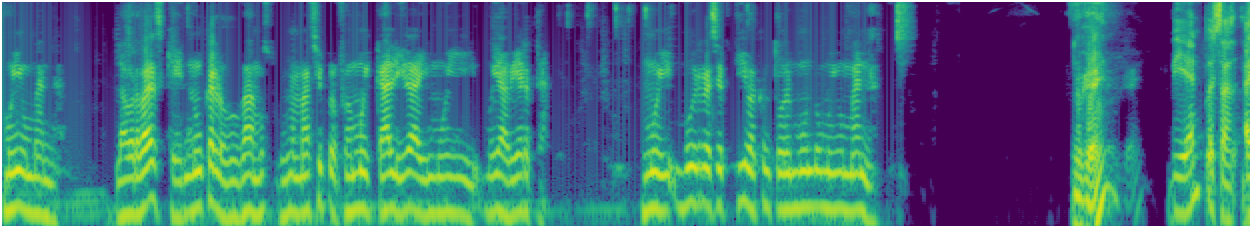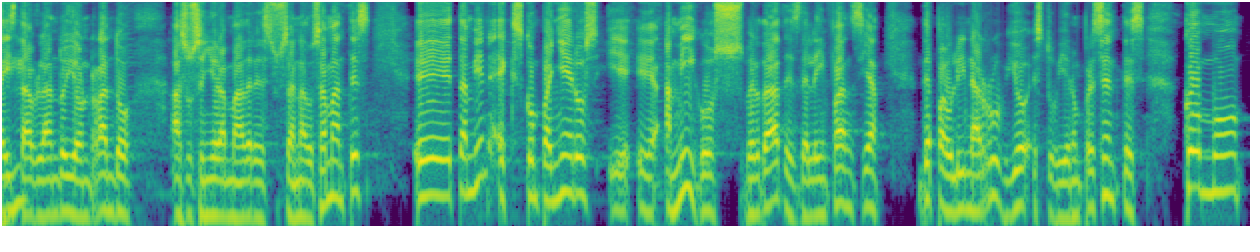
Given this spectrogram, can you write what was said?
muy humana. La verdad es que nunca lo dudamos. Mi mamá siempre fue muy cálida y muy, muy abierta. Muy, muy receptiva con todo el mundo, muy humana. Ok. Bien, pues a- ahí está hablando y honrando a su señora madre Susana Dos Amantes. Eh, también ex compañeros y eh, amigos, ¿verdad? Desde la infancia de Paulina Rubio estuvieron presentes, como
